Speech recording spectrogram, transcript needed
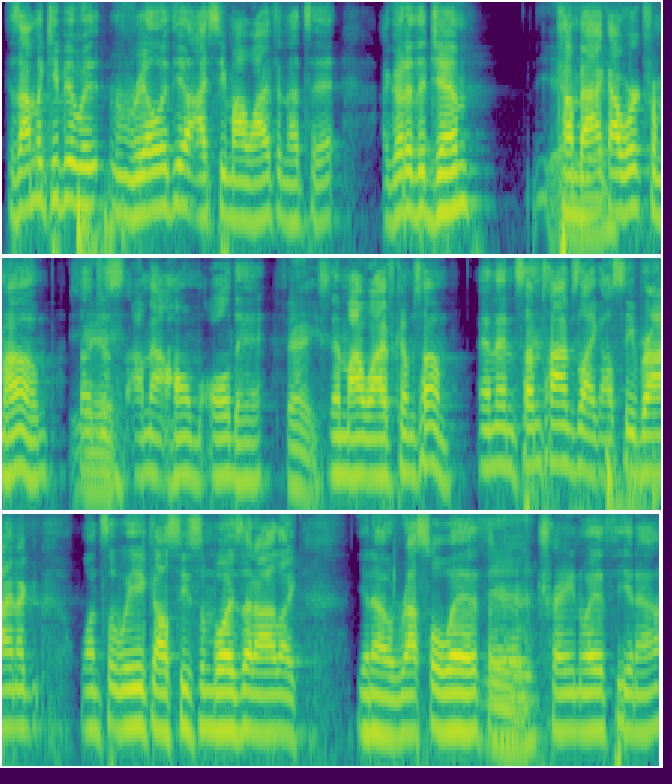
Because I'm gonna keep it with, real with you. I see my wife and that's it. I go to the gym, come back. I work from home, so I just I'm at home all day. Facts. Then my wife comes home, and then sometimes like I'll see Brian like, once a week. I'll see some boys that I like, you know, wrestle with or train with. You know.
